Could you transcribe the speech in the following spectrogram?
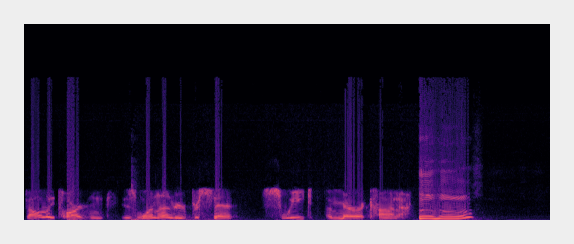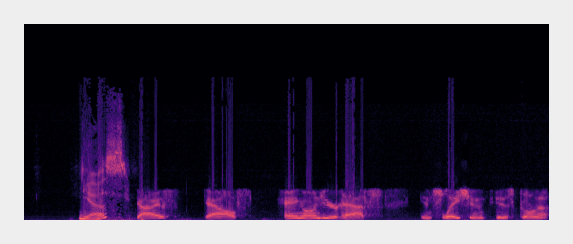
Dolly Parton is 100% sweet Americana. mm-hmm yes Guys, gals, hang on to your hats. Inflation is going to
